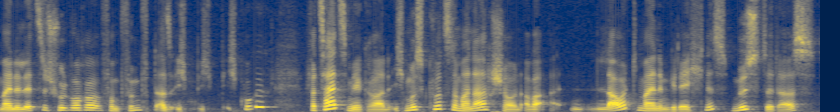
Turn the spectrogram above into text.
meine letzte Schulwoche vom 5. Also, ich, ich, ich gucke. Verzeiht's mir gerade. Ich muss kurz nochmal nachschauen. Aber laut meinem Gedächtnis müsste das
